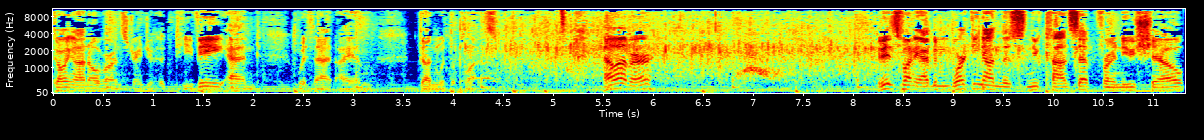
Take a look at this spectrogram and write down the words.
going on over on Strangerhood TV. And with that, I am done with the plugs. However, it is funny. I've been working on this new concept for a new show,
